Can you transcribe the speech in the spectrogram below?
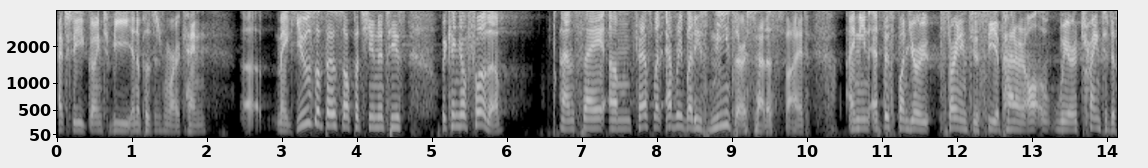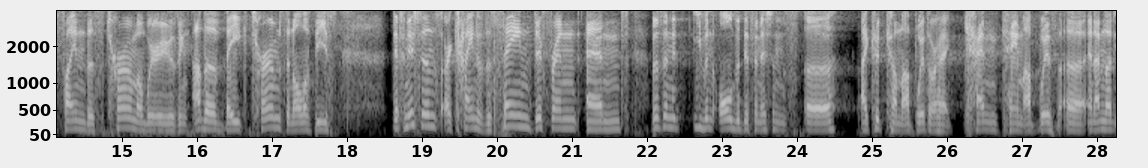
actually going to be in a position where I can uh, make use of those opportunities? We can go further and say um, fairs when everybody's needs are satisfied. I mean, at this point, you're starting to see a pattern. We're trying to define this term, and we're using other vague terms, and all of these definitions are kind of the same, different, and there's an, even all the definitions uh, I could come up with or I can came up with, uh, and I'm not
